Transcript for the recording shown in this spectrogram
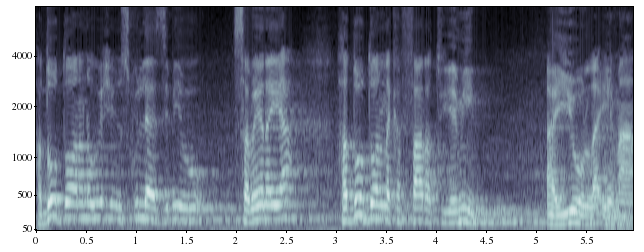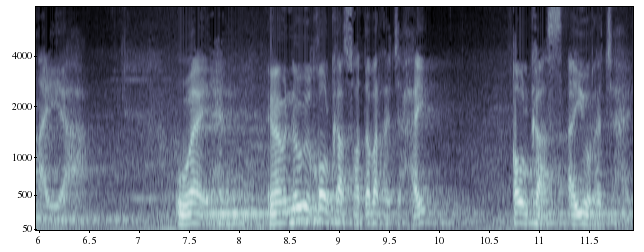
Hadduu doonana wixii isku laazimay uu samaynayaa hadduu doonana kafaaratu yamiin ayuu la imaanayaa waaya imaam nawowi qowlkaasu haddaba rajaxay. Qowlkaas ayuu rajaxay.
